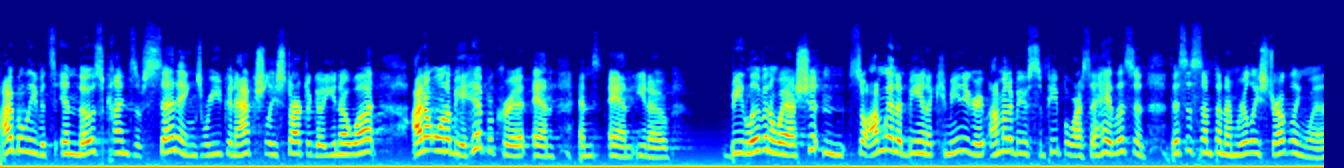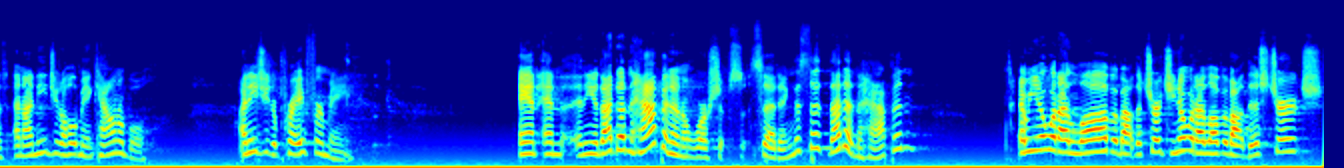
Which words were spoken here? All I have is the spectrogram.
I believe it's in those kinds of settings where you can actually start to go, you know what? I don't want to be a hypocrite and, and, and you know, be living a way I shouldn't. So I'm going to be in a community group. I'm going to be with some people where I say, hey, listen, this is something I'm really struggling with, and I need you to hold me accountable. I need you to pray for me. And, and, and you know, that doesn't happen in a worship setting. This, that doesn't happen. And you know what I love about the church? You know what I love about this church?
